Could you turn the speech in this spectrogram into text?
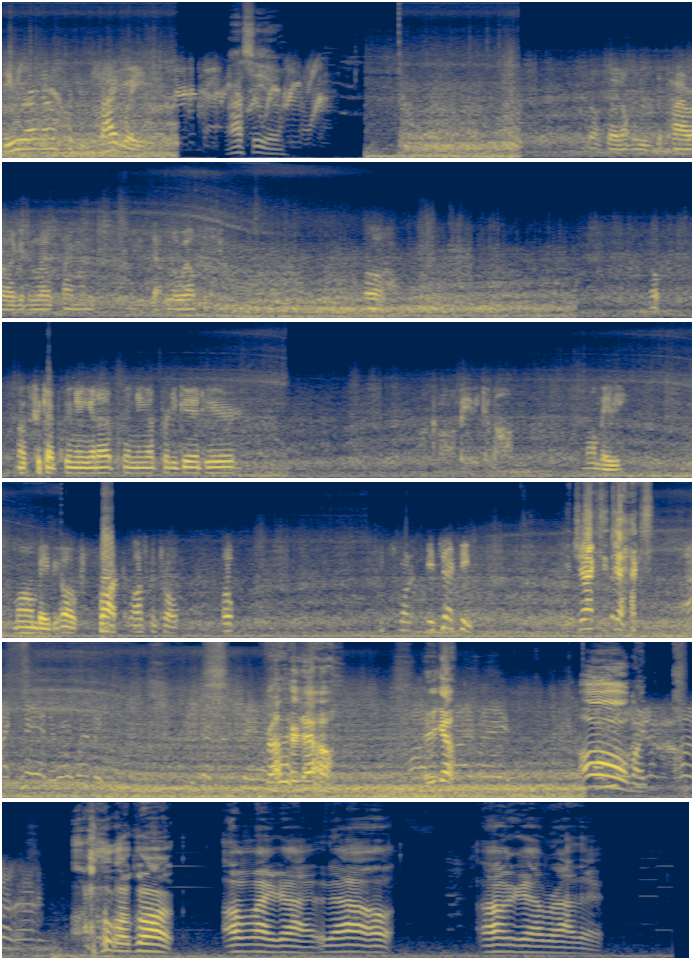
See me right now? Freaking sideways. I see you. Hopefully I don't lose the power like I did last time when I hit that low altitude. Oh. Oh. Looks like I'm cleaning it up, cleaning up pretty good here. Oh, come on, baby, come on. Come on, baby. Come on, baby. Oh, fuck, lost control. Oh. Just want ejecting. Eject, eject! I can't, it won't let me. Ejection failed. Brother, no! There you go. Oh my... Oh, my god! Oh my god, no! Oh god, brother.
